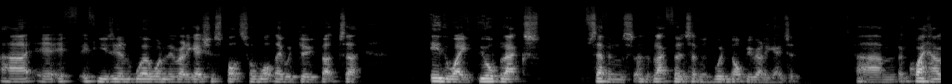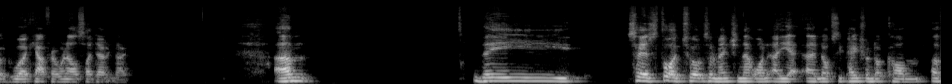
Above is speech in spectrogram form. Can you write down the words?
uh, if if New Zealand were one of the relegation spots or what they would do. But uh, either way, the All Blacks sevens and the Black Fern sevens would not be relegated. Um, but quite how it would work out for everyone else, I don't know. Um, the so I just thought I'd sort of mention that one. Uh, yeah, and obviously patreon.com uh,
